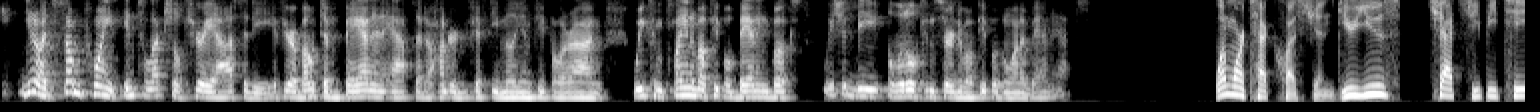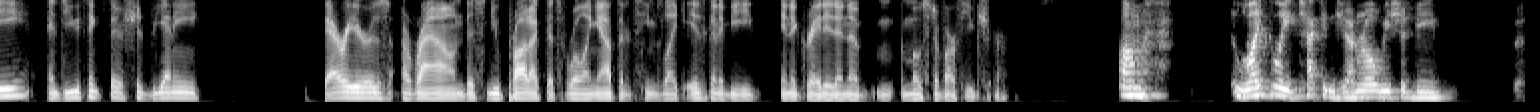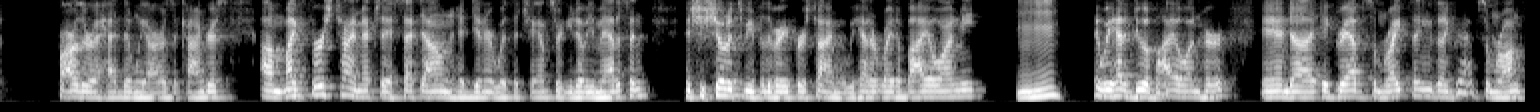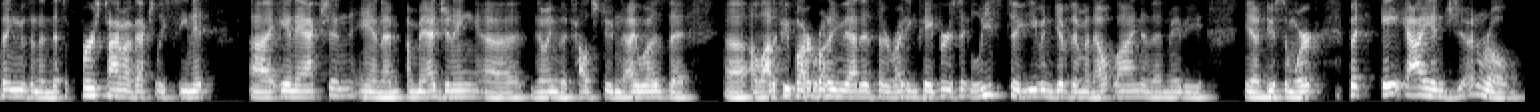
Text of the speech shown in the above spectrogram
You know, at some point, intellectual curiosity, if you're about to ban an app that 150 million people are on, we complain about people banning books. We should be a little concerned about people who want to ban apps one more tech question. Do you use Chat GPT and do you think there should be any barriers around this new product that's rolling out that it seems like is going to be integrated in a, most of our future? Um, likely tech in general, we should be farther ahead than we are as a Congress. Um, my first time, actually, I sat down and had dinner with the chancellor at UW Madison, and she showed it to me for the very first time. And we had it write a bio on me. Mm-hmm and we had to do a bio on her and uh, it grabbed some right things and it grabbed some wrong things and then that's the first time i've actually seen it uh, in action and i'm imagining uh, knowing the college student i was that uh, a lot of people are running that as they're writing papers at least to even give them an outline and then maybe you know do some work but ai in general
